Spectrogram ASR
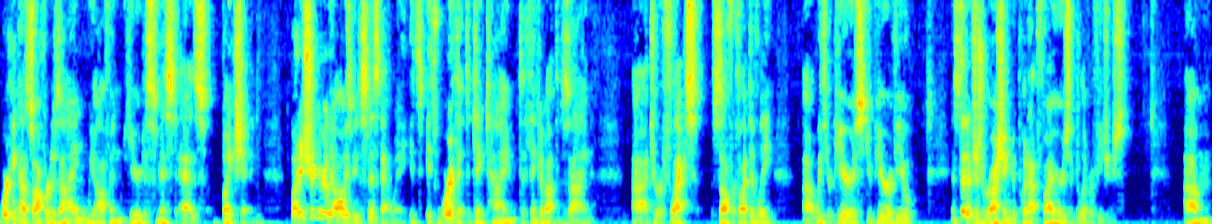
working on software design, we often hear dismissed as bike shedding, but it shouldn't really always be dismissed that way. It's it's worth it to take time to think about the design, uh, to reflect self-reflectively uh, with your peers, do peer review, instead of just rushing to put out fires or deliver features. Um,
